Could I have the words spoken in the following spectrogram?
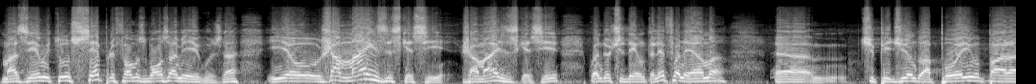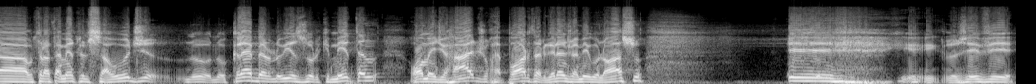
mas eu e tu sempre fomos bons amigos, né? E eu jamais esqueci, jamais esqueci, quando eu te dei um telefonema, é, te pedindo apoio para o tratamento de saúde do, do Kleber Luiz Urkmitten, homem de rádio, repórter, grande amigo nosso. E inclusive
